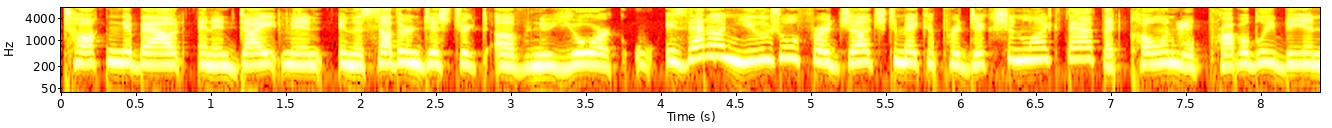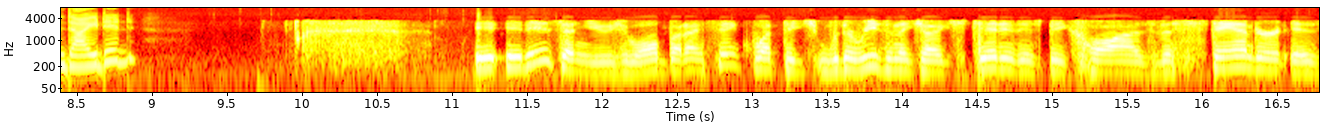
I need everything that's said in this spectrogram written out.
talking about an indictment in the Southern District of New York. Is that unusual for a judge to make a prediction like that, that Cohen will probably be indicted? It, it is unusual, but I think what the the reason the judge did it is because the standard is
